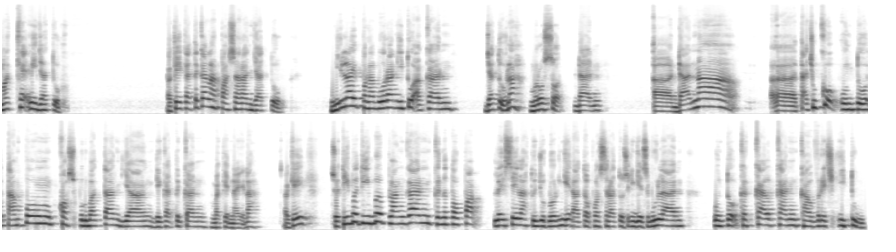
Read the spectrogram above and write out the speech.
market ni jatuh. Okey, katakanlah pasaran jatuh. Nilai pelaburan itu akan jatuhlah, merosot dan uh, dana uh, tak cukup untuk tampung kos perubatan yang dikatakan makin naik lah. Okey, so tiba-tiba pelanggan kena top up let's say lah RM70 ataupun RM100 sebulan untuk kekalkan coverage itu.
